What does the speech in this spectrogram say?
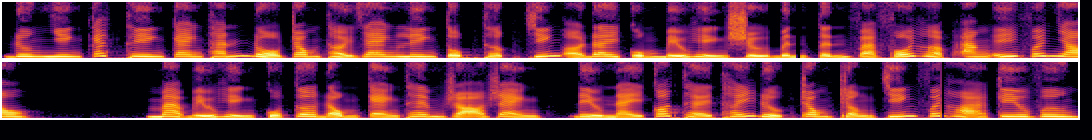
Đương nhiên, các thiên can thánh đồ trong thời gian liên tục thực chiến ở đây cũng biểu hiện sự bình tĩnh và phối hợp ăn ý với nhau. Mà biểu hiện của cơ động càng thêm rõ ràng, điều này có thể thấy được trong trận chiến với hỏa kiêu vương.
